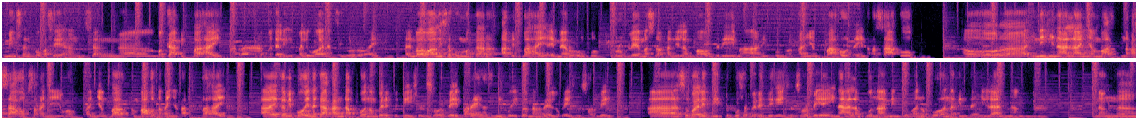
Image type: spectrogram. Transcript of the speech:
minsan po kasi ang isang uh, magkapit-bahay para madaling ipaliwanag siguro ay halimbawa ang isa pong magkapit-bahay ay mayroong problema sa kanilang boundary. Maaaring po ang kanyang bakod ay nakasakop or uh, hinihinala niyang nakasakop sa kanya yung kanyang bak ang bakod ng kanyang kapitbahay, ay kami po ay nagkakandak po ng verification survey. Parehas din po ito ng relocation survey. Uh, subalit dito po sa verification survey ay inaalam po namin kung ano po ang naging dahilan ng uh, ng uh,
